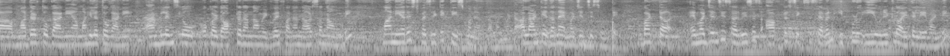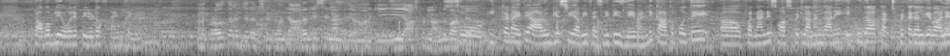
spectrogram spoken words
ఆ మదర్తో కానీ ఆ మహిళతో కానీ అంబులెన్స్లో ఒక డాక్టర్ అన్న మిడ్వైఫ్ అన్న నర్స్ అన్న ఉండి మా నియరెస్ట్ ఫెసిలిటీకి తీసుకొని వెళ్తాం అనమాట అలాంటి ఏదైనా ఎమర్జెన్సీస్ ఉంటే. But emergency services after six seven ఇప్పుడు ఈ యూనిట్లో అయితే లేవండి. Probably over a period of time తెలియదు. మన ప్రభుత్వం నుంచి వచ్చినటువంటి ఆరోగ్యశ్రీ లాంటిది మనకి ఈ హాస్పిటల్ సో అందుబాటులో లేదా? ఇక్కడ అయితే ఆరోగ్యశ్రీ అవి ఫెసిలిటీస్ లేవండి. కాకపోతే ఫర్నాండిస్ హాస్పిటల్ అనగానే ఎక్కువగా ఖర్చు పెట్టగలిగే వాళ్ళే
